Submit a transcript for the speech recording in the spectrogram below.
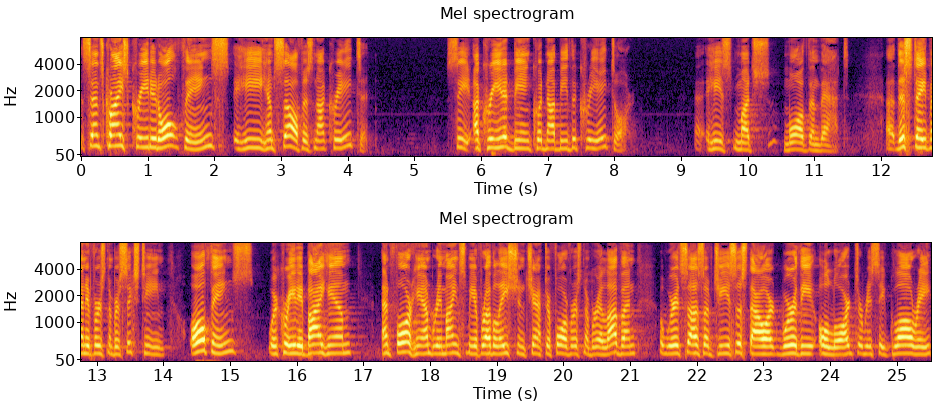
since Christ created all things, he himself is not created. See, a created being could not be the creator. He's much more than that. Uh, this statement in verse number 16 all things were created by him and for him reminds me of Revelation chapter 4, verse number 11, where it says of Jesus, Thou art worthy, O Lord, to receive glory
